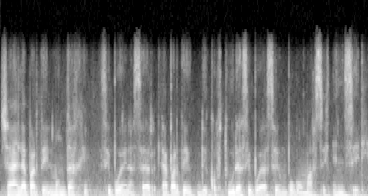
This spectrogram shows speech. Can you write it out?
Ya en la parte del montaje se pueden hacer, la parte de costura se puede hacer un poco más en serie.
